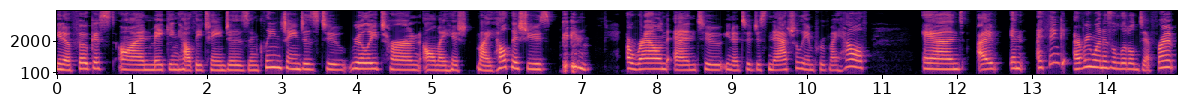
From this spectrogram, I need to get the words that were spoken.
you know, focused on making healthy changes and clean changes to really turn all my his- my health issues around and to, you know, to just naturally improve my health. And I and I think everyone is a little different.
